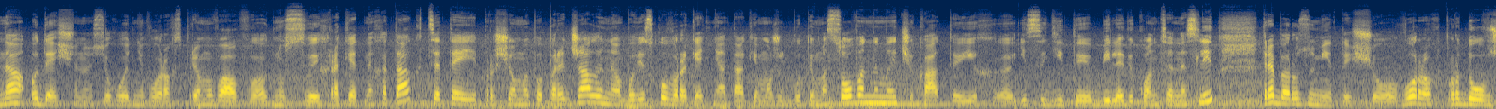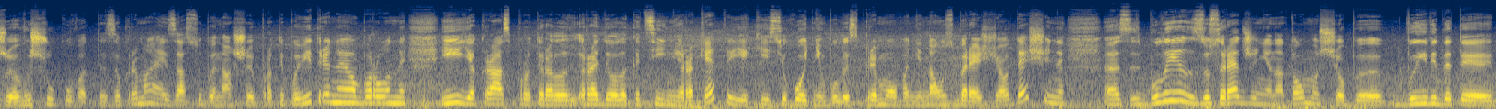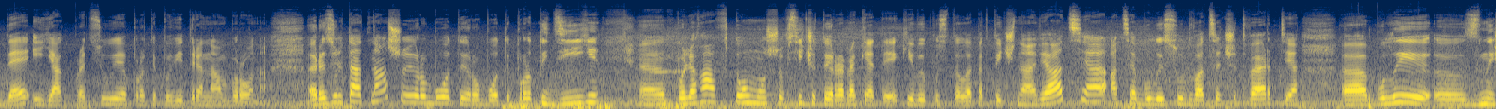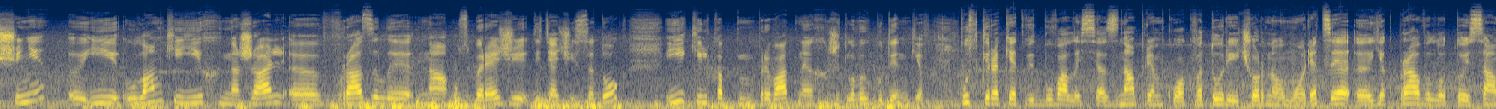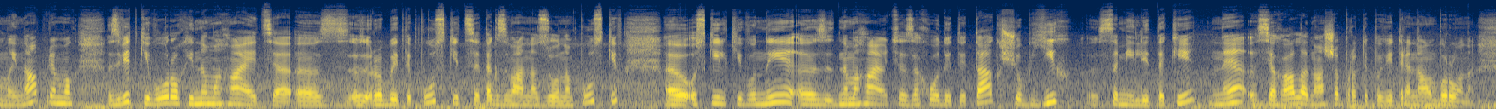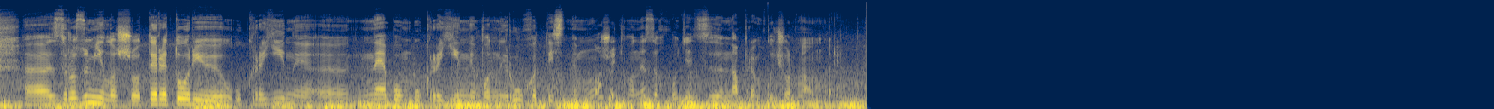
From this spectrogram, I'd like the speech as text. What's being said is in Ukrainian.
На Одещину сьогодні ворог спрямував одну з своїх ракетних атак. Це те, про що ми попереджали. Не обов'язково ракетні атаки можуть бути масованими. Чекати їх е, і сидіти біля вікон це не слід. Треба розуміти, що ворог продовжує вишукувати, зокрема, і засоби нашої протиповітряної оборони, і якраз протирадіолокаційні ракети, які сьогодні були спрямовані на узбережжя Одещини, е, були зосереджені на тому, щоб е, де і як працює протиповітряна оборона. Результат нашої роботи, роботи протидії, е, полягав в тому, що всі чотири ракети, які випустила тактична авіація, а це були Су-24, е, були е, знищені. Е, І уламки їх, на жаль, е, вразили на узбережжі дитячий садок і кілька приватних житлових будинків. Пустки ракет відбувалися з напрямку акваторії Чорного моря. Це, е, як правило, той самий напрямок, звідки ворог і намагається робити пуски. Це так звана зона пусків, оскільки вони намагаються заходити так, щоб їх самі літаки не сягала наша протиповітряна оборона. Е, Зрозуміло, що територією України, е, небом України вони рухатись не можуть. Вони заходять з напрямку Чорного моря.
